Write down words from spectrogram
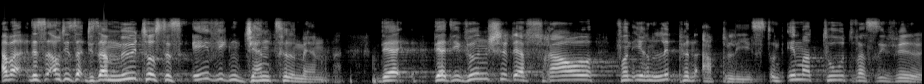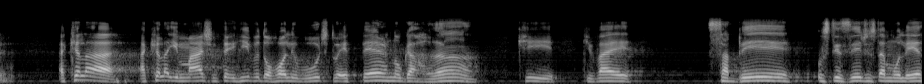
Aber das ist auch dieser, dieser Mythos des ewigen Gentleman, der, der die Wünsche der Frau von ihren Lippen abliest und immer tut, was sie will. Aquela, aquela imagem terrível do Hollywood, do eterno galã, que, que vai saber os desejos da mulher,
